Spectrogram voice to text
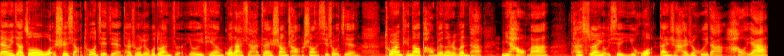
下一位叫做我是小兔姐姐，她说留个段子。有一天，郭大侠在商场上洗手间，突然听到旁边的人问他：“你好吗？”他虽然有些疑惑，但是还是回答：“好呀。”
